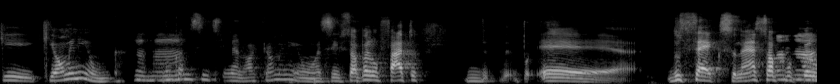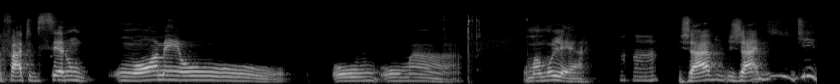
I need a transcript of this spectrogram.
que, que homem nenhum. Uhum. Nunca me senti menor que homem nenhum. Assim, só pelo fato é, do sexo, né? Só por, pelo fato de ser um um homem ou, ou uma, uma mulher. Uhum. Já, já de, de,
